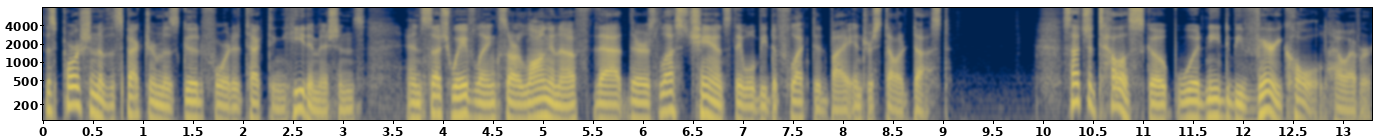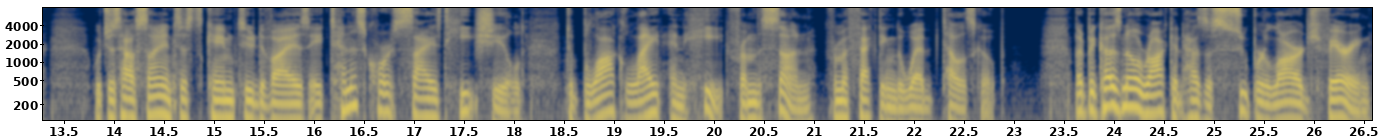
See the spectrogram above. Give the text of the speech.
This portion of the spectrum is good for detecting heat emissions, and such wavelengths are long enough that there's less chance they will be deflected by interstellar dust. Such a telescope would need to be very cold, however, which is how scientists came to devise a tennis court sized heat shield to block light and heat from the sun from affecting the Webb telescope. But because no rocket has a super large fairing,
